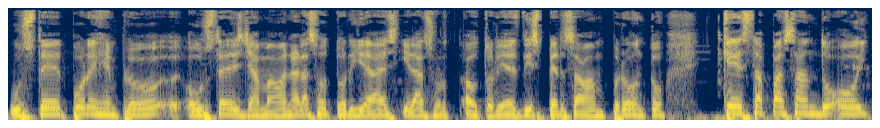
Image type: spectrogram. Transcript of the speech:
Usted, por ejemplo, o ustedes llamaban a las autoridades y las autoridades dispersaban pronto. ¿Qué está pasando hoy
